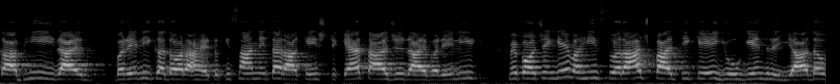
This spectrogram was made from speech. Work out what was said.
का भी रायबरेली का दौरा है। तो किसान नेता राकेश टिकैत आज रायबरेली में पहुँचेंगे। वहीं स्वराज पार्टी के योगेंद्र यादव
